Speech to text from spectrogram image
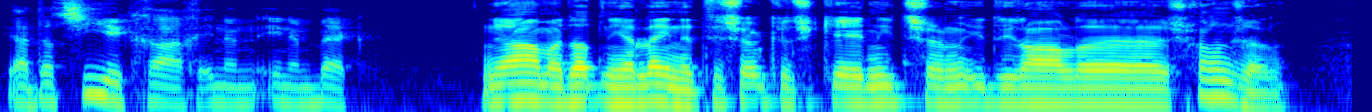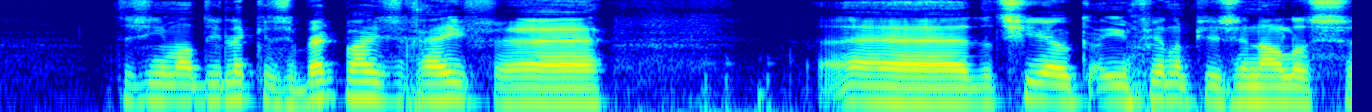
Ja, dat zie ik graag in een, in een back. Ja, maar dat niet alleen. Het is ook eens een keer niet zo'n ideale schoonzoon. Het is iemand die lekker zijn bek bij zich heeft. eh, eh, dat zie je ook in filmpjes en alles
